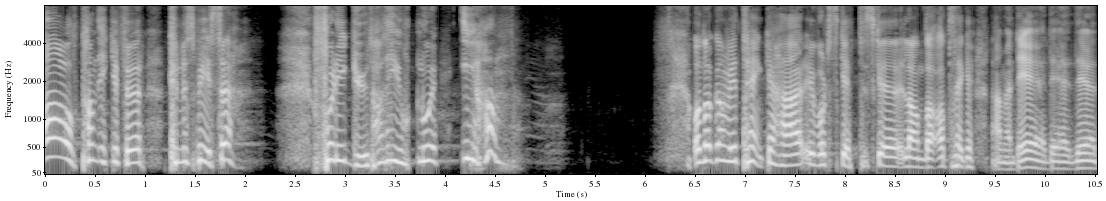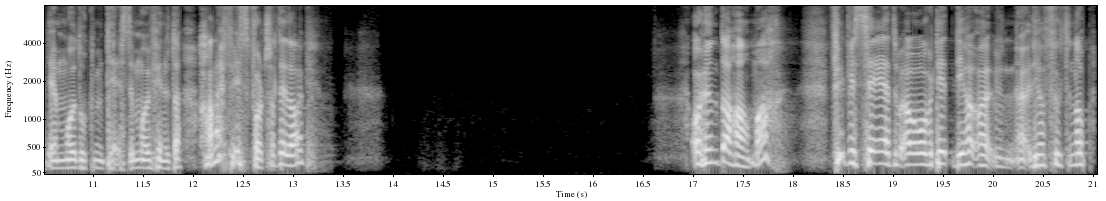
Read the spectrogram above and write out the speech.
alt han ikke før kunne spise. Fordi Gud hadde gjort noe i han. Og da kan vi tenke her i vårt skeptiske land at tenke, nei, men det, det, det, det må dokumenteres. det må vi finne ut av. Han er frisk fortsatt i dag. Og hun dama fikk vi se etter, over tid. De har, de har fulgt henne opp.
